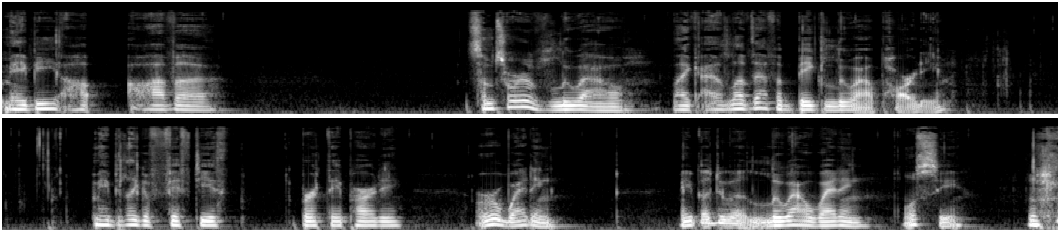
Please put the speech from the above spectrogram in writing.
maybe I'll I'll have a some sort of luau. Like I'd love to have a big luau party. Maybe like a 50th birthday party or a wedding. Maybe I'll do a luau wedding. We'll see.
